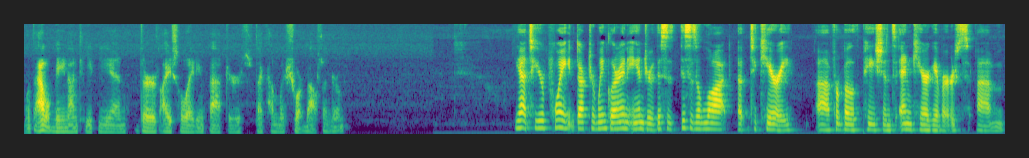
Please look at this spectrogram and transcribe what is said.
without being on TPN, there's isolating factors that come with short bowel syndrome. Yeah, to your point, Dr. Winkler and Andrew, this is this is a lot uh, to carry uh, for both patients and caregivers. Um,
